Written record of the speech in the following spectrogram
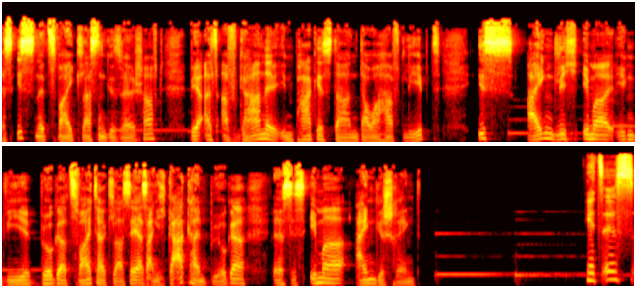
Es ist eine Zweiklassengesellschaft. Wer als Afghane in Pakistan dauerhaft lebt, ist eigentlich immer irgendwie Bürger zweiter Klasse. Er ist eigentlich gar kein Bürger. Es ist immer eingeschränkt. Jetzt ist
